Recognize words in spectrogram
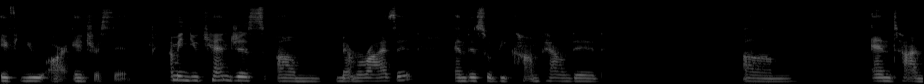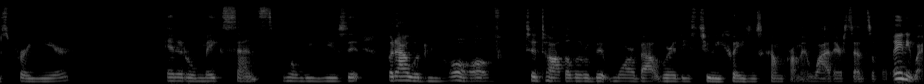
if you are interested. I mean, you can just um, memorize it, and this would be compounded um, n times per year, and it'll make sense when we use it. But I would love to talk a little bit more about where these two equations come from and why they're sensible. Anyway,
